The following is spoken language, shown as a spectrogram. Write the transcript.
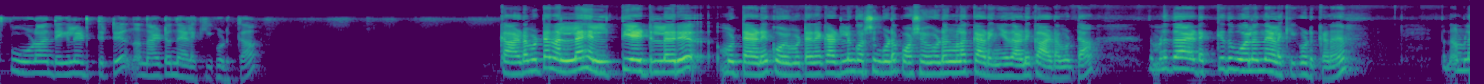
സ്പൂണോ എന്തെങ്കിലും എടുത്തിട്ട് നന്നായിട്ടൊന്ന് ഇളക്കി കൊടുക്കാം. കാടമുട്ട നല്ല ഹെൽത്തി ആയിട്ടുള്ള ഒരു മുട്ടയാണ്. കോഴിമുട്ടേനെക്കാട്ടിലും കുറച്ചും കൂടെ പോഷക ഗുണങ്ങളൊക്കെ അടങ്ങിയതാണ് കാടമുട്ട. നമ്മളിത് ഇടയ്ക്ക് ഇതുപോലെ ഒന്ന് ഇളക്കി കൊടുക്കണേ. അപ്പം നമ്മൾ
